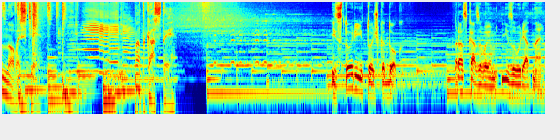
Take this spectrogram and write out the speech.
Новости. Подкасты. Истории .док. Рассказываем незаурядное.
